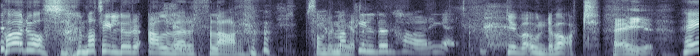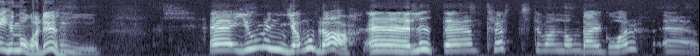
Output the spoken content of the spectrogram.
Hör du oss? Matildur Alverflar, som du nu heter. Matildur hör er. Gud vad underbart. Hej! Hej, hur mår du? Hej. Eh, jo men jag mår bra. Eh, lite trött. Det var en lång dag igår. Eh,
